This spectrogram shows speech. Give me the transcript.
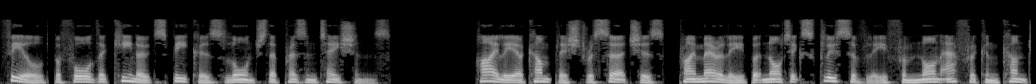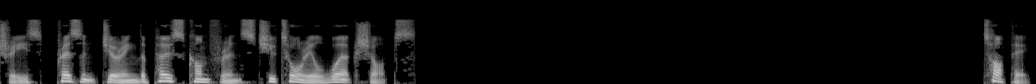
field before the keynote speakers launch their presentations. Highly accomplished researchers, primarily but not exclusively from non-African countries, present during the post-conference tutorial workshops. Topic:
